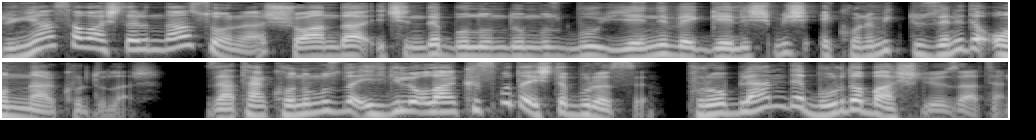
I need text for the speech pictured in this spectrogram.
Dünya savaşlarından sonra şu anda içinde bulunduğumuz bu yeni ve gelişmiş ekonomik düzeni de onlar kurdular. Zaten konumuzla ilgili olan kısmı da işte burası. Problem de burada başlıyor zaten.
